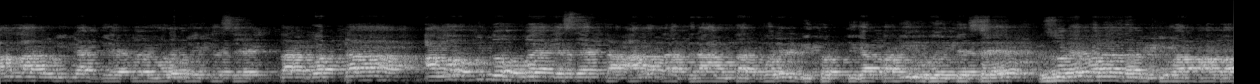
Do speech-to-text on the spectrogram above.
আল্লাহ নবী ডাক মনে হইতেছে তার ঘরটা আলোকিত হয়ে গেছে, একটা আলাদা গ্রাম তার ঘরের ভিতর থেকে বাহির হইতেছে। জোরে বলা যাবে কি মারহাবা?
